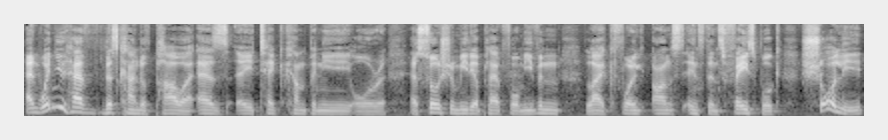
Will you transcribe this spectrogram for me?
And when you have this kind of power as a tech company or a social media platform, even like for instance Facebook, surely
